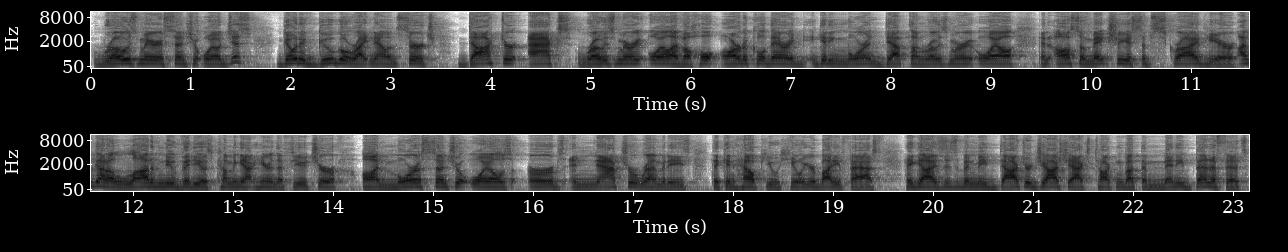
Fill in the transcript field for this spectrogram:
rosemary essential oil, just Go to Google right now and search Dr. Axe rosemary oil. I have a whole article there uh, getting more in depth on rosemary oil. And also make sure you subscribe here. I've got a lot of new videos coming out here in the future on more essential oils, herbs, and natural remedies that can help you heal your body fast. Hey guys, this has been me, Dr. Josh Axe, talking about the many benefits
